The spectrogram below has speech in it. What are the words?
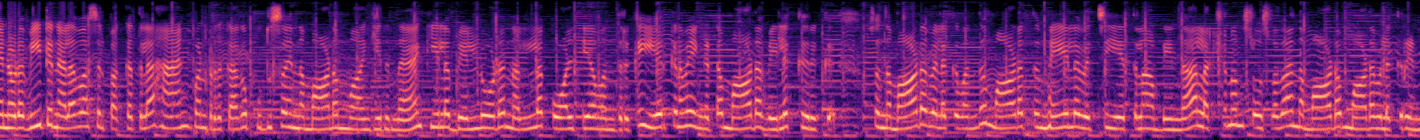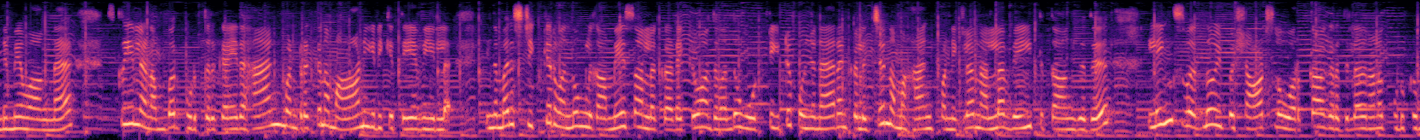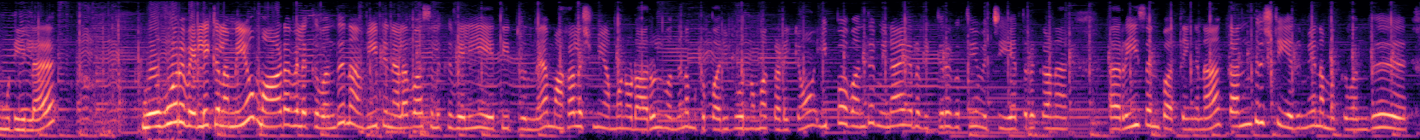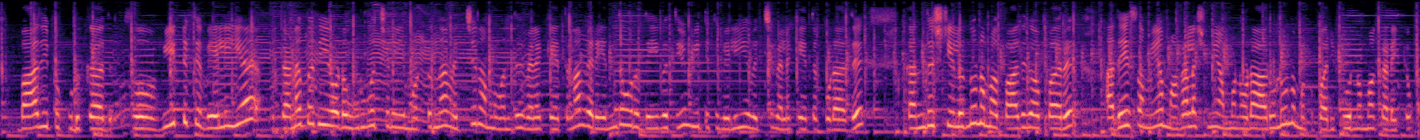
என்னோட வீட்டு நிலவாசல் பக்கத்தில் ஹேங் பண்ணுறதுக்காக புதுசாக இந்த மாடம் வாங்கியிருந்தேன். கீழே பெல்லோட நல்ல குவாலிட்டியாக வந்திருக்கு. ஏற்கனவே எங்கிட்ட மாட விளக்கு இருக்குது ஸோ இந்த மாட விளக்கு வந்து மாடத்து மேலே வச்சு ஏற்றலாம் அப்படின்னா லக்ஷணம் ஸ்டோர்ஸில் தான் இந்த மாடம் மாட விளக்கு ரெண்டுமே வாங்கினேன். ஸ்க்ரீனில் நம்பர் கொடுத்துருக்கேன். இதை ஹேங் பண்ணுறதுக்கு நம்ம ஆணி அடிக்க தேவையில்லை. இந்த மாதிரி ஸ்டிக்கர் வந்து உங்களுக்கு அமேசானில் கிடைக்கும். அதை வந்து ஒட்டிட்டு கொஞ்சம் நேரம் கழித்து நம்ம ஹேங் பண்ணிக்கலாம். நல்லா வெயிட் தாங்குது. லிங்க்ஸ் வந்து இப்போ ஷார்ட்ஸில் ஒர்க் ஆகுறது இல்லை கொடுக்க முடியல. ஒவ்வொரு வெள்ளிக்கிழமையும் மாட விளக்கு வந்து நான் வீட்டு நிலவாசலுக்கு வெளியே ஏற்றிட்டு இருந்தேன். மகாலட்சுமி அம்மனோட அருள் வந்து நமக்கு பரிபூர்ணமாக கிடைக்கும். இப்போ வந்து விநாயகர் விக்கிரகத்தையும் வச்சு ஏற்றுறதுக்கான ரீசன் பார்த்தீங்கன்னா கண் திருஷ்டி எதுவுமே நமக்கு வந்து பாதிப்பு கொடுக்காது. ஸோ வீட்டுக்கு வெளியே கணபதியோட உருவச்சிலையை மட்டும்தான் வச்சு நம்ம வந்து விளக்கேற்றலாம் வேறு எந்த ஒரு தெய்வத்தையும் வீட்டுக்கு வெளியே வச்சு விளக்கேற்றக்கூடாது கண் திருஷ்டியிலிருந்தும் நம்ம பாதுகாப்பார். அதே சமயம் மகாலட்சுமி அம்மனோட அருளும் நமக்கு பரிபூர்ணமாக கிடைக்கும்.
